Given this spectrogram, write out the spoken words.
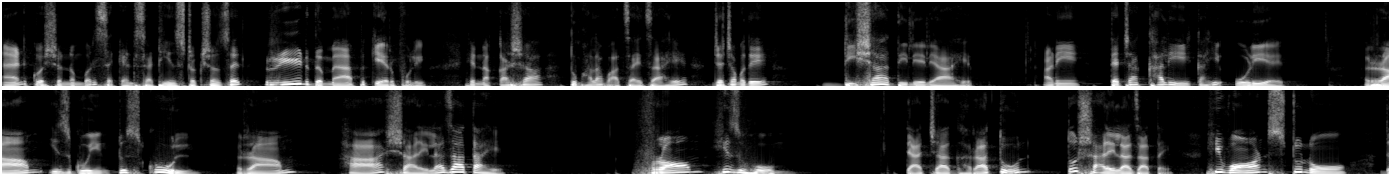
and question number सेकंडसाठी इन्स्ट्रक्शन्स आहेत. रीड द मॅप केअरफुली हे नकाशा तुम्हाला वाचायचा आहे ज्याच्यामध्ये दिशा दिलेल्या आहेत. आणि त्याच्याखाली काही ओळी आहेत. Ram is going to school Ram हा शाळेला जात आहे. फ्रॉम हिज होम त्याच्या घरातून तो शाळेला जात आहे he wants to know the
